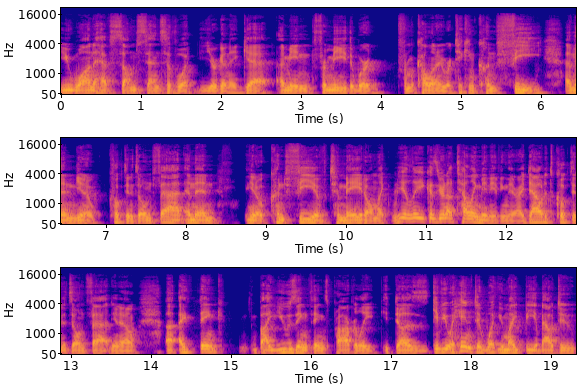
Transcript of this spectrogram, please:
you want to have some sense of what you're going to get. I mean, for me, the word from a culinary word, taking confit and then, you know, cooked in its own fat and then, you know, confit of tomato. I'm like, really? Because you're not telling me anything there. I doubt it's cooked in its own fat, you know. Uh, I think by using things properly, it does give you a hint at what you might be about to,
